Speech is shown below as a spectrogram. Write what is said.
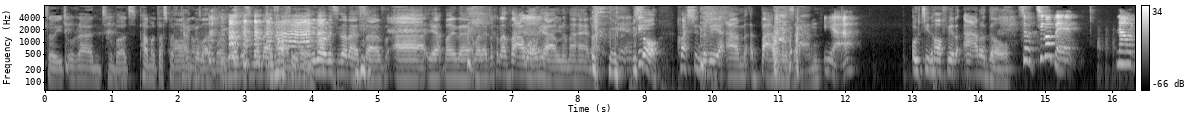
llwyd o ran, ti'n gwybod, pa mae'r dosbarth oh, canol. O, fi'n gwybod. Dwi'n hoffi hyn. Dwi'n gwybod beth sy'n o'n nesaf. A ie, e, mae'n edrych yn addawol iawn yma heno. So, Cwestiwn dy fi am y parmesan. Ie. yeah. Wyt ti'n hoffi'r arogl? So, ti'n gwybod be? Nawr,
